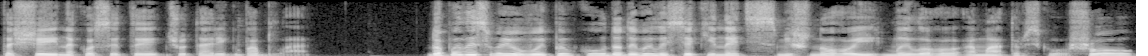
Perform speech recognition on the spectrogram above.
та ще й накосити чутарік бабла. Допили свою випивку, додивилися кінець смішного і милого аматорського шоу,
